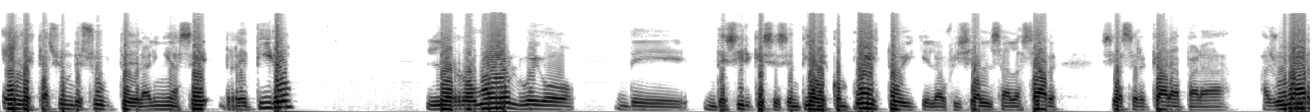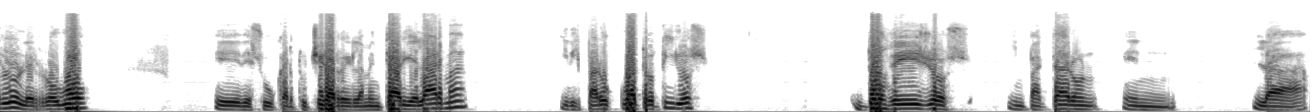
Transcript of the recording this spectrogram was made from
en la estación de subte de la línea C Retiro, le robó luego de decir que se sentía descompuesto y que la oficial Salazar se acercara para ayudarlo, le robó eh, de su cartuchera reglamentaria el arma y disparó cuatro tiros, dos de ellos impactaron en la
